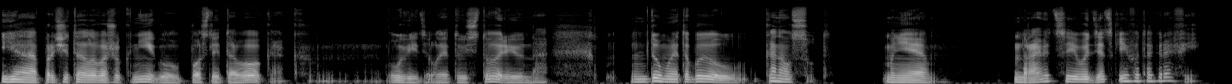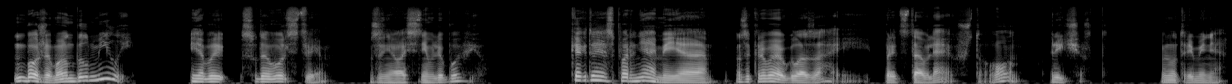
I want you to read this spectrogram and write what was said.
Я прочитала вашу книгу после того, как увидела эту историю на... Думаю, это был канал Суд. Мне нравятся его детские фотографии. Боже мой, он был милый. Я бы с удовольствием занялась с ним любовью. Когда я с парнями, я закрываю глаза и представляю, что он, Ричард, внутри меня.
